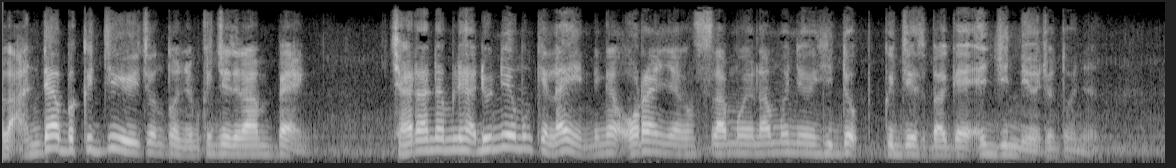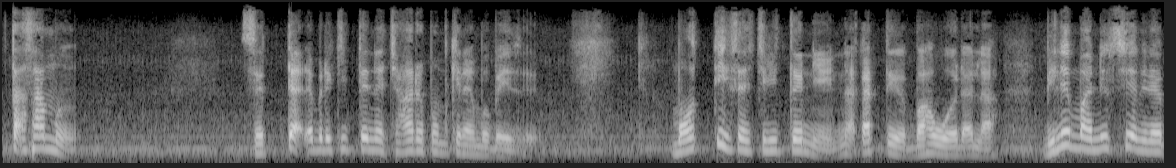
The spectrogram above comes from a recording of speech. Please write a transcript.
Kalau anda bekerja contohnya bekerja dalam bank, cara anda melihat dunia mungkin lain dengan orang yang selama-lamanya hidup kerja sebagai engineer contohnya. Tak sama. Setiap daripada kita ni cara pemikiran yang berbeza. Motif saya cerita ni nak kata bahawa adalah bila manusia ada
